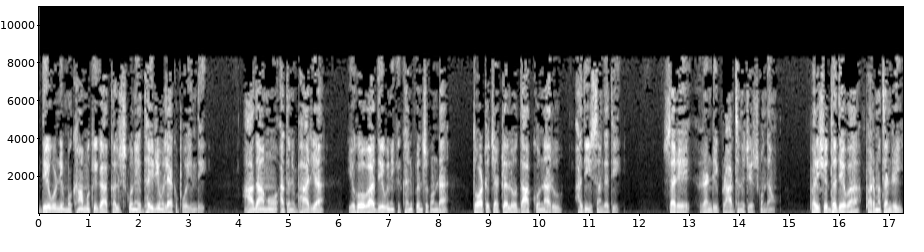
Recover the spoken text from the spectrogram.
దేవుణ్ణి ముఖాముఖిగా కలుసుకునే ధైర్యం లేకపోయింది. ఆదాము అతని భార్య యహోవా దేవునికి కనిపించకుండా తోట చెట్లలో దాక్కున్నారు. అది సంగతి. సరే రండి ప్రార్థన చేసుకుందాం. పరిశుద్ధ దేవ పరమ తండ్రి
